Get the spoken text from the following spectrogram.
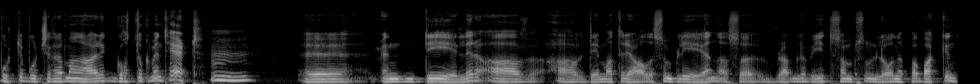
borte, bortsett fra at man har det godt dokumentert. Eh, men deler av, av, det materialet som ble igjen, altså rubble og beat som, som lå nede på bakken,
